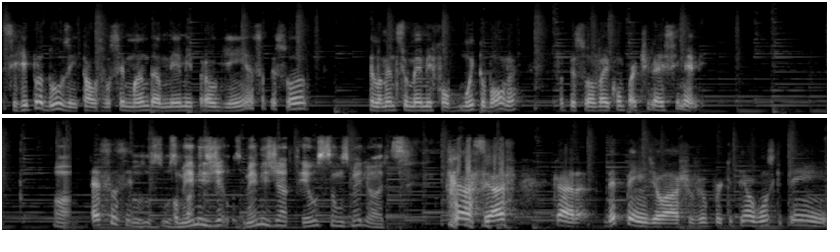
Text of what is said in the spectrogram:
se reproduzem tal. Se você manda meme para alguém, essa pessoa, pelo menos se o meme for muito bom, né? essa pessoa vai compartilhar esse meme. Ó, Essas... os, os memes de, os memes de ateus são os melhores. Você acha? Cara, depende, eu acho, viu? Porque tem alguns que tem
